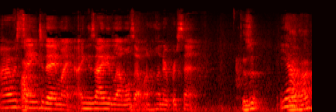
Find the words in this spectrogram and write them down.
I was I- saying today my anxiety levels at 100. percent Is it? that Yeah.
